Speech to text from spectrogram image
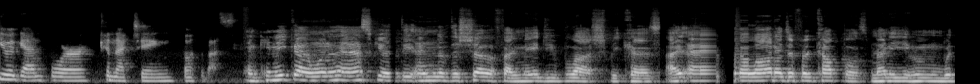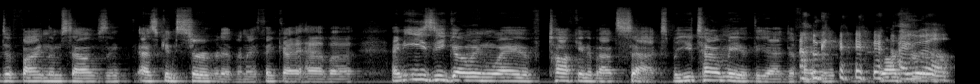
you again for connecting both of us. And Kanika, I want to ask you at the end of the show if I made you blush because I, I a lot of different couples, many whom would define themselves as conservative, and I think I have a an easygoing way of talking about sex. But you tell me at the end if okay. I blush I will.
